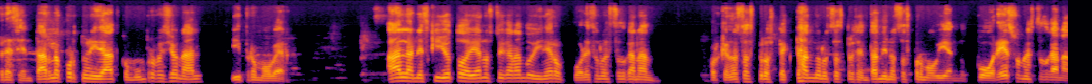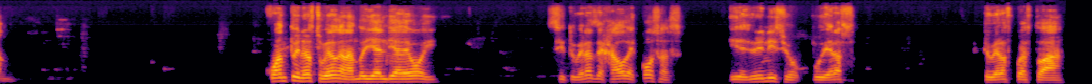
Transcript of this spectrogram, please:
presentar la oportunidad como un profesional y promover. Alan, es que yo todavía no estoy ganando dinero, por eso no estás ganando. Porque no estás prospectando, no estás presentando y no estás promoviendo. Por eso no estás ganando. ¿Cuánto dinero estuvieras ganando ya el día de hoy si te hubieras dejado de cosas y desde un inicio pudieras, te hubieras puesto a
